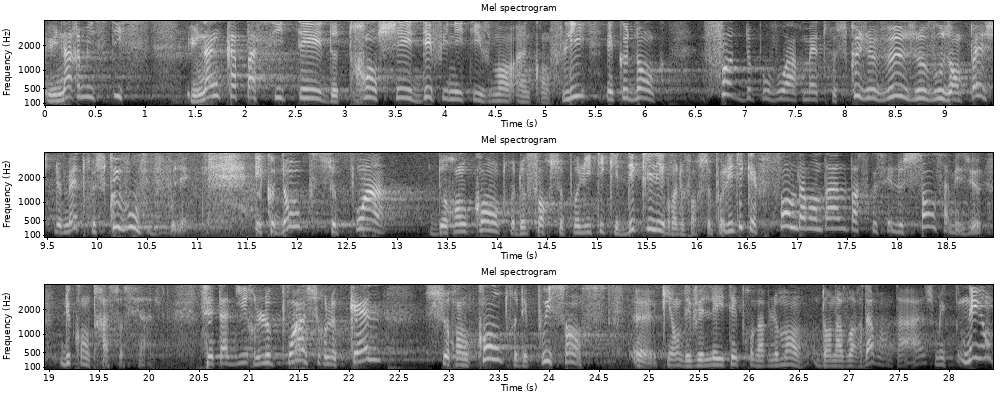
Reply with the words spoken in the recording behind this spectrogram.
une armistice, une incapacité de trancher définitivement un conflit, et que donc, faute de pouvoir mettre ce que je veux, je vous empêche de mettre ce que vous voulez. Et que donc ce point de rencontre de forces politiques et d'équilibre de forces politiques est fondamental parce que c'est le sens, à mes yeux, du contrat social. C'est-à-dire le point sur lequel se rencontrent des puissances euh, qui ont des velléités probablement d'en avoir davantage, mais n'ayant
